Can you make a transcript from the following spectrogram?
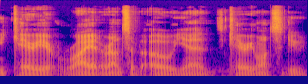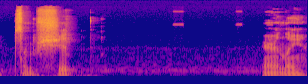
Meet Kerry at Riot around 7. Oh yeah, Kerry wants to do some shit. Apparently.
